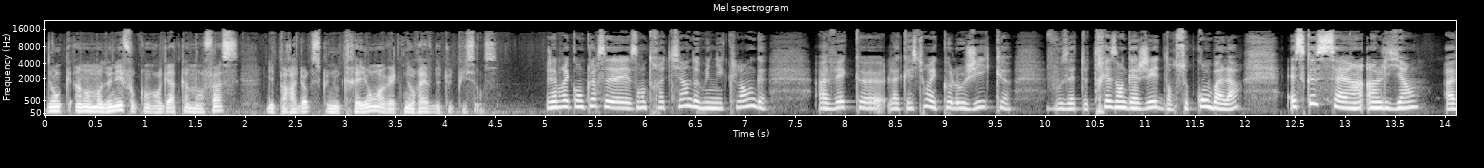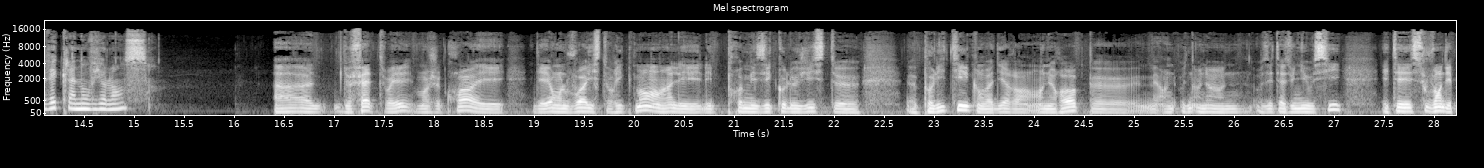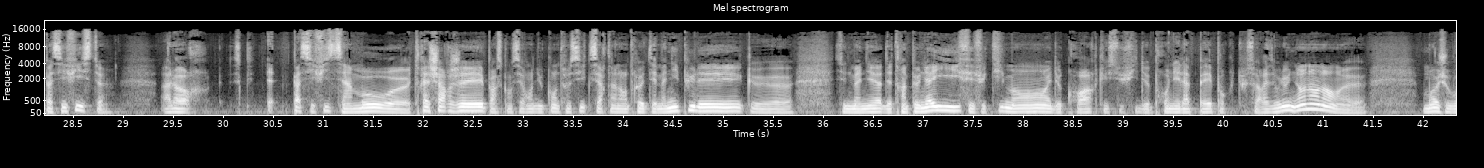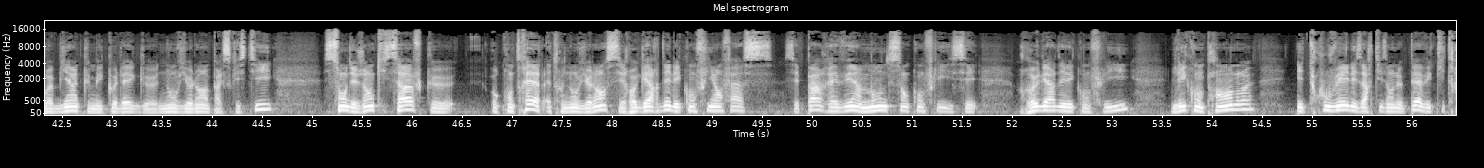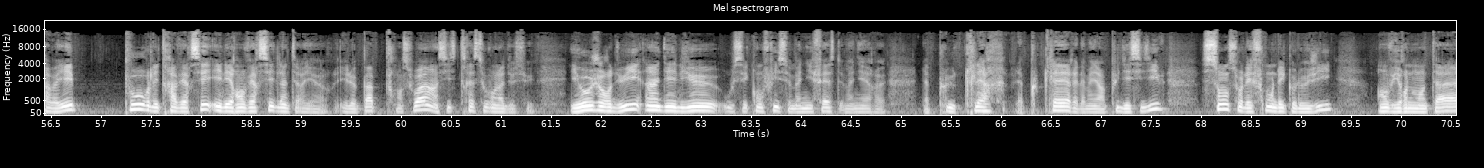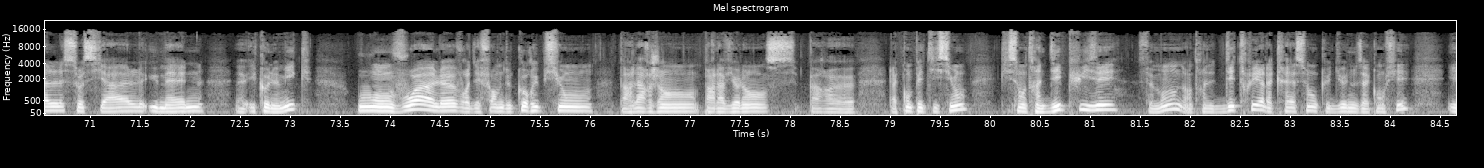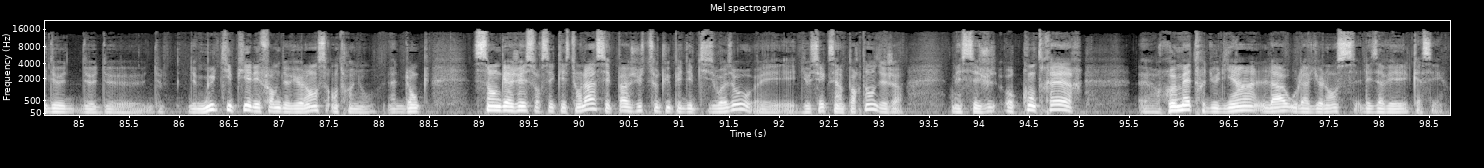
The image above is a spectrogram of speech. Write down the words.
Donc, à un moment donné, il faut qu'on regarde comme en face les paradoxes que nous créons avec nos rêves de toute puissance. J'aimerais conclure ces entretiens, Dominique Lang, avec euh, la question écologique. Vous êtes très engagé dans ce combat-là. Est-ce que c'est un, lien avec la non-violence? Ah, de fait, oui, moi je crois, et d'ailleurs on le voit historiquement, hein, les, premiers écologistes euh, politiques, on va dire en Europe, euh, mais aux États-Unis aussi, étaient souvent des pacifistes. Alors, pacifiste, c'est un mot euh, très chargé parce qu'on s'est rendu compte aussi que certains d'entre eux étaient manipulés, que euh, c'est une manière d'être un peu naïf, effectivement, et de croire qu'il suffit de prôner la paix pour que tout soit résolu. Non, non, non. Euh, moi, je vois bien que mes collègues non violents à Pax Christi sont des gens qui savent que, au contraire, être non violent, c'est regarder les conflits en face. C'est pas rêver un monde sans conflits. C'est regarder les conflits, les comprendre et trouver les artisans de paix avec qui travailler pour les traverser et les renverser de l'intérieur. Et le pape François insiste très souvent là-dessus. Et aujourd'hui, un des lieux où ces conflits se manifestent de manière euh, la plus claire, la plus claire et la manière la plus décisive sont sur les fronts de l'écologie environnementale, sociale, humaine, euh, économique, où on voit à l'œuvre des formes de corruption par l'argent, par la violence, par euh, la compétition, qui sont en train d'épuiser ce monde, en train de détruire la création que Dieu nous a confiée et de, multiplier les formes de violence entre nous. Donc, s'engager sur ces questions-là, c'est pas juste s'occuper des petits oiseaux, et Dieu sait que c'est important déjà, mais c'est au contraire, euh, remettre du lien là où la violence les avait cassés.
